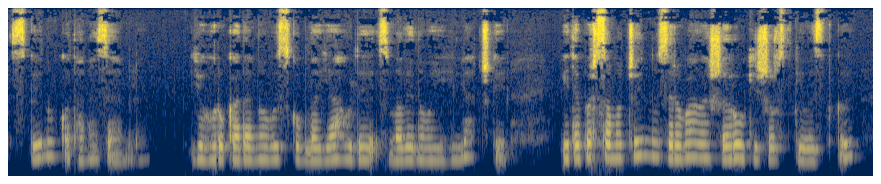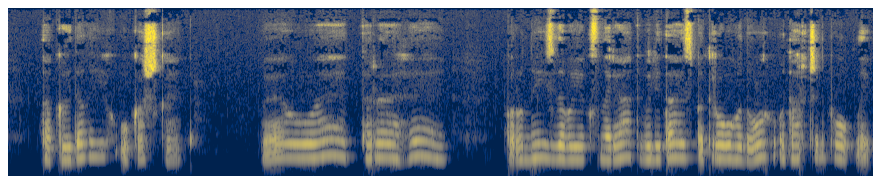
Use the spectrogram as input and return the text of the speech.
скинув кота на землю. Його рука давно вискубла ягоди з малинової гіллячки і тепер самочинно зривала широкі шорсткі листки та кидала їх у кашкет. Пеуе, тереге, пронизливо, як снаряд, вилітає з Петрового двору одарчин поклик.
